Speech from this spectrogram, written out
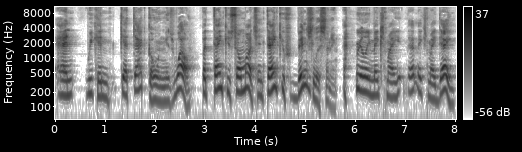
and we can get that going as well. But thank you so much and thank you for binge listening. That really makes my that makes my day.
